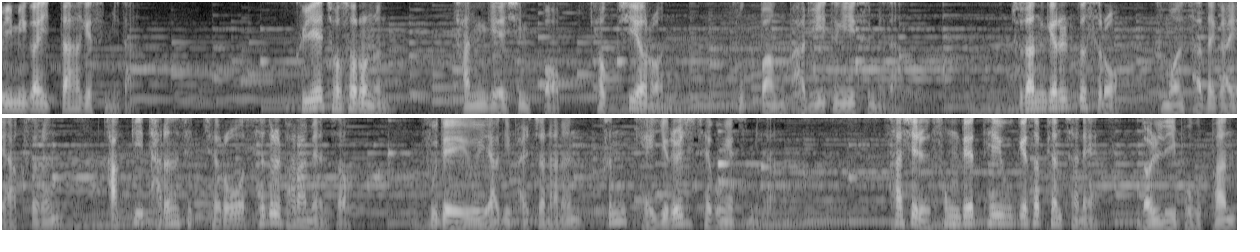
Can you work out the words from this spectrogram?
의미가 있다 하겠습니다. 그의 저서로는 단계 신법, 격치 여론, 국방 발휘 등이 있습니다. 주단계를 끝으로 금원 사대가의 학설은 각기 다른 색채로 색을 발하면서 후대의 의학이 발전하는 큰 계기를 제공했습니다. 사실 송대 태유국에서 편찬해 널리 보급한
